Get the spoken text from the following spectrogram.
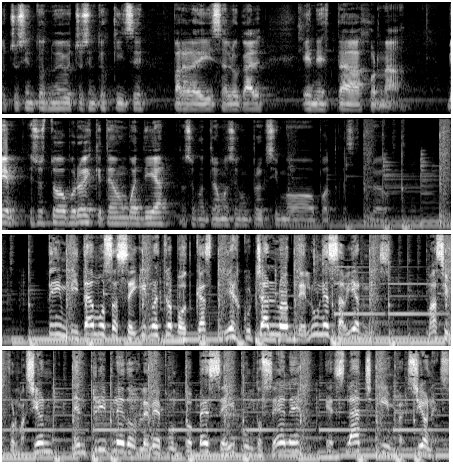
809, 815 para la divisa local en esta jornada. Bien, eso es todo por hoy, que tengan un buen día, nos encontramos en un próximo podcast. Hasta luego. Te invitamos a seguir nuestro podcast y a escucharlo de lunes a viernes. Más información en www.pci.cl/inversiones.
